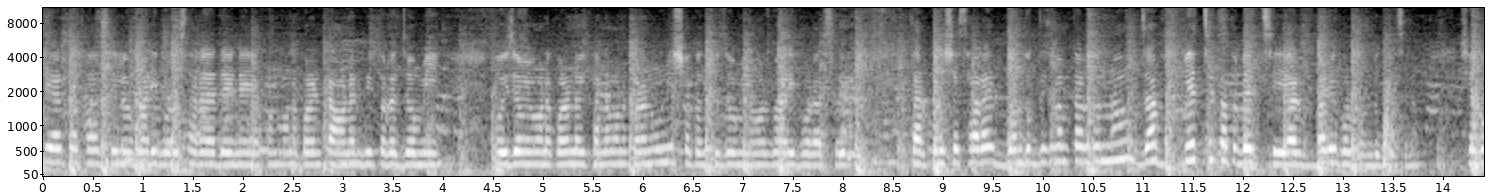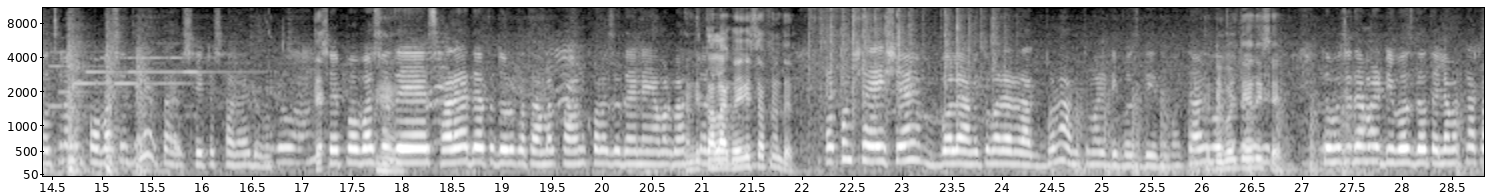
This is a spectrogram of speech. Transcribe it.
দেওয়ার কথা ছিল বাড়ি ঘর ছাড়া দেয় নাই। এখন মনে করেন টাউনের ভিতরে জমি ওই জমি মনে করেন ওইখানে মনে করেন উনিশ শতাংশ জমি আমার বাড়ি ঘর আছে। তারপরে সে ছাড়াই বন্ধক দিয়েছিলাম তার জন্য যা বেচছি তা তো বেচছি আর বাড়ি ঘর বন্ধক দিয়েছিলাম। সে বলছিল আমি প্রবাসে দিয়ে সেটা ছাড়াই দেবো। সে প্রবাসে যে ছাড়াই দেওয়া তো দূর কথা আমার খাওয়ান খরচও দেয় নাই আমার বাচ্চা তালাক হয়ে গেছে আপনাদের? এখন সে এসে বলে আমি তোমার আর রাখব না আমি তোমার ডিভোর্স দিয়ে দেবো। আমি ডিভোর্স দিয়ে দিছে? তুমি যদি আমার ডিভোর্স দাও তাহলে আমার টাকা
